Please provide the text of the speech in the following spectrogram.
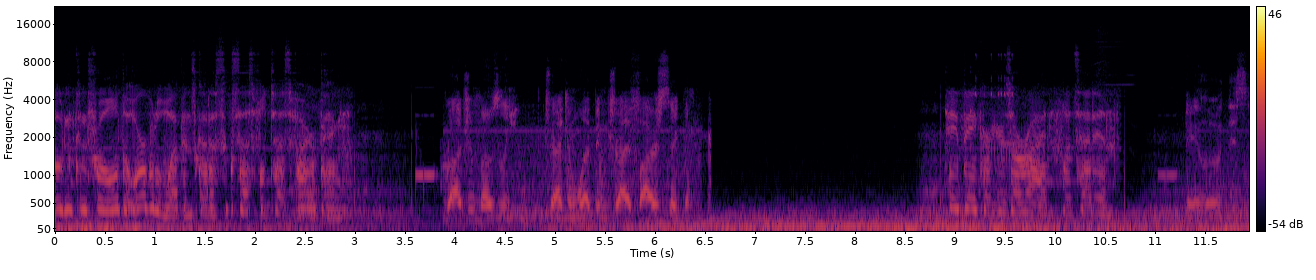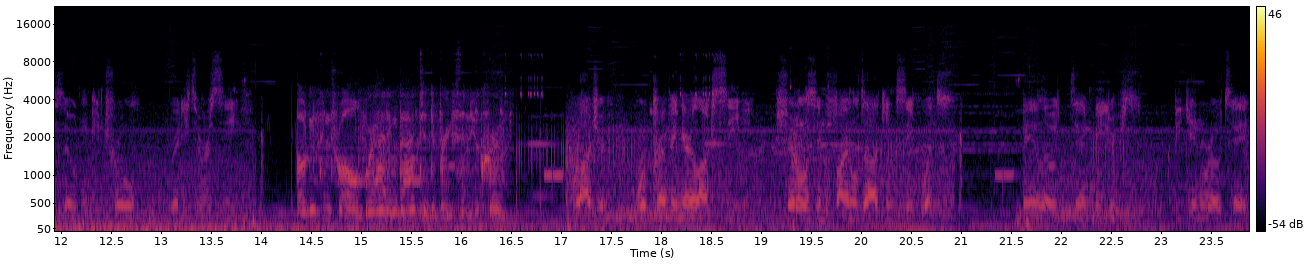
Odin Control, the orbital weapon's got a successful test fire ping. Roger, Mosley. Tracking weapon dry fire signal. Hey Baker, here's our ride. Let's head in. Payload, this is Odin Control. Ready to receive. Odin Control, we're heading back to debrief the new crew. Roger. We're prepping airlock C. Shuttle is in final docking sequence. Payload, 10 meters. Begin rotate.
